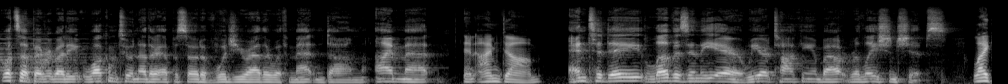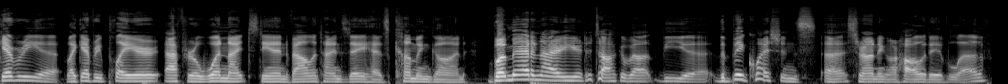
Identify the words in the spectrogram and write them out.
What's up, everybody? Welcome to another episode of Would You Rather with Matt and Dom. I'm Matt, and I'm Dom. and today love is in the air. We are talking about relationships. Like every uh, like every player, after a one night stand, Valentine's Day has come and gone. But Matt and I are here to talk about the uh, the big questions uh, surrounding our holiday of love.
